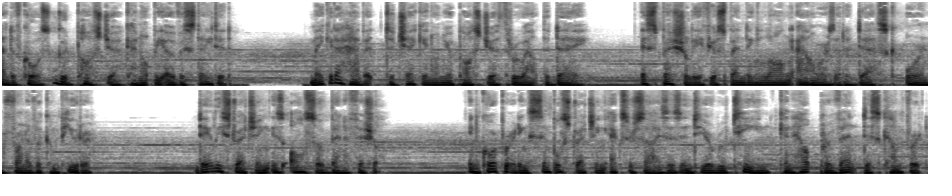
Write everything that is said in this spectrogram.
And of course, good posture cannot be overstated. Make it a habit to check in on your posture throughout the day, especially if you're spending long hours at a desk or in front of a computer. Daily stretching is also beneficial. Incorporating simple stretching exercises into your routine can help prevent discomfort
